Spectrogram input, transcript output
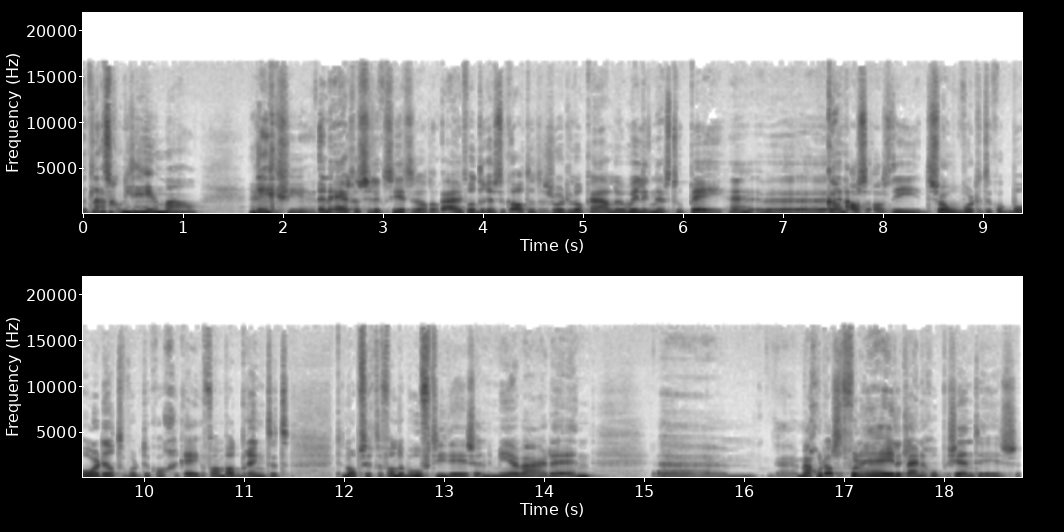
het laat zich ook niet helemaal regisseren. En ergens selecteert ze dat ook uit, want er is natuurlijk altijd een soort lokale willingness to pay. Hè? Uh, en als, als die, zo wordt het natuurlijk ook beoordeeld. Er wordt natuurlijk ook gekeken van wat brengt het ten opzichte van de behoefte die er is en de meerwaarde. En, uh, maar goed, als het voor een hele kleine groep patiënten is,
